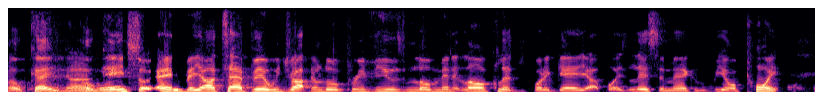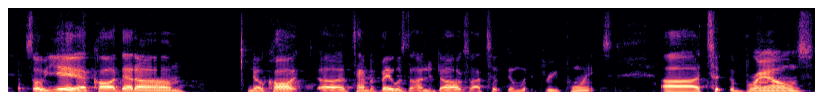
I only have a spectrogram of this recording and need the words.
Okay, You know what I okay. mean? So hey, man, y'all tap in. We dropped them little previews, them little minute long clips before the game. Y'all boys, listen, man, because we'll be on point. So yeah, I called that. Um, you know, called uh Tampa Bay was the underdog, so I took them with the three points. Uh, took the Browns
